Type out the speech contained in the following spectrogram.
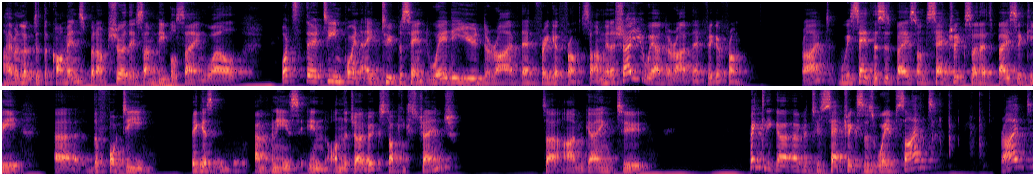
I haven't looked at the comments, but I'm sure there's some people saying, well, What's 13.82%? Where do you derive that figure from? So I'm going to show you where I derived that figure from. Right? We said this is based on Satrix, so that's basically uh, the 40 biggest companies in on the Joburg Stock Exchange. So I'm going to quickly go over to Satrix's website. Right?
